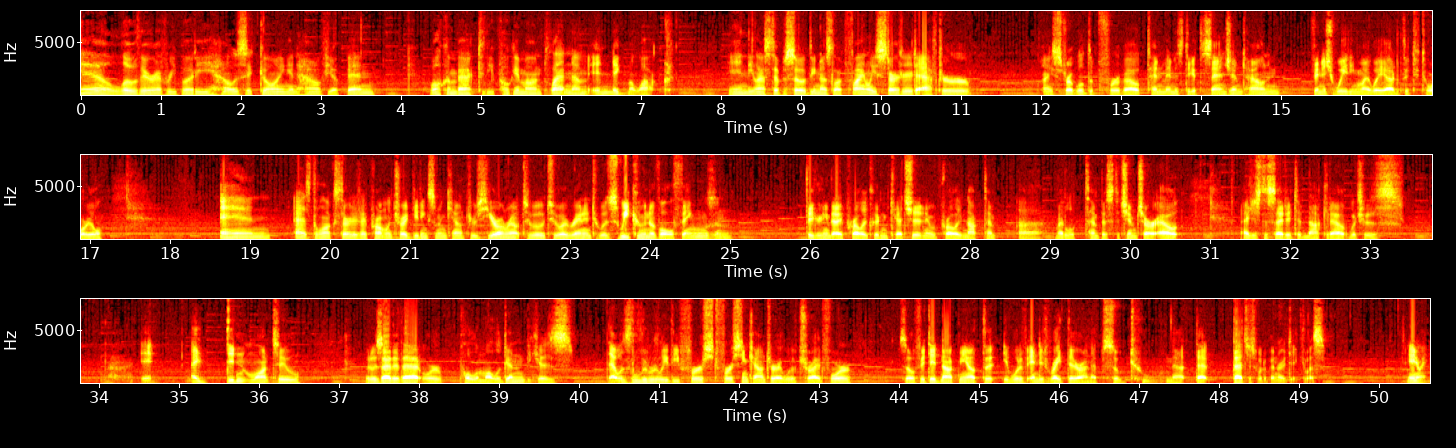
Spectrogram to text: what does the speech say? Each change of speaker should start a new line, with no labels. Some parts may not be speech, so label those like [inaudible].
Hello there everybody, how's it going and how have you been? Welcome back to the Pokemon Platinum Enigmalocke. In the last episode, the Nuzlocke finally started after I struggled for about 10 minutes to get to Sandgem Town and finish wading my way out of the tutorial. And as the lock started, I promptly tried getting some encounters. Here on Route 202, I ran into a Suicune of all things, and figuring that I probably couldn't catch it and it would probably knock temp uh, my little Tempest, the Chimchar, out. I just decided to knock it out, which was... It, I didn't want to, but it was either that or pull a mulligan, because that was literally the first first encounter I would have tried for. So if it did knock me out, the, it would have ended right there on episode 2. And that, that, that just would have been ridiculous. Anyway,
